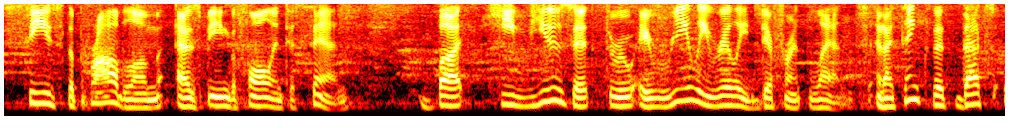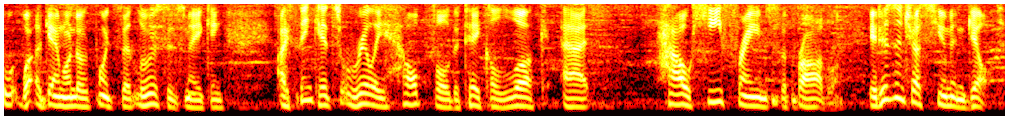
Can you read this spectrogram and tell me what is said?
sees the problem as being the fall into sin but he views it through a really, really different lens. And I think that that's, again, one of the points that Lewis is making. I think it's really helpful to take a look at how he frames the problem. It isn't just human guilt,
